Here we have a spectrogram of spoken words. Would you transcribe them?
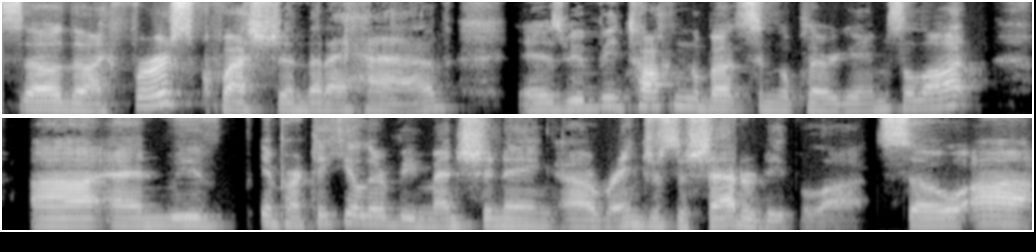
So the, my first question that I have is we've been talking about single player games a lot, uh, and we've in particular been mentioning uh, Rangers of Shadowdeep a lot. So uh,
